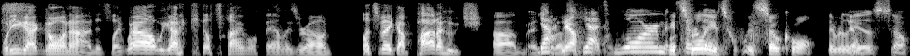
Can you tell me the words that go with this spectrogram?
what do you got going on? It's like, well, we got to kill time while families around. Let's make a pot of hooch. Um, yeah, so yeah, yeah. It's warm. It's, it's so really, good. it's it's so cool. It really yeah. is. So,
